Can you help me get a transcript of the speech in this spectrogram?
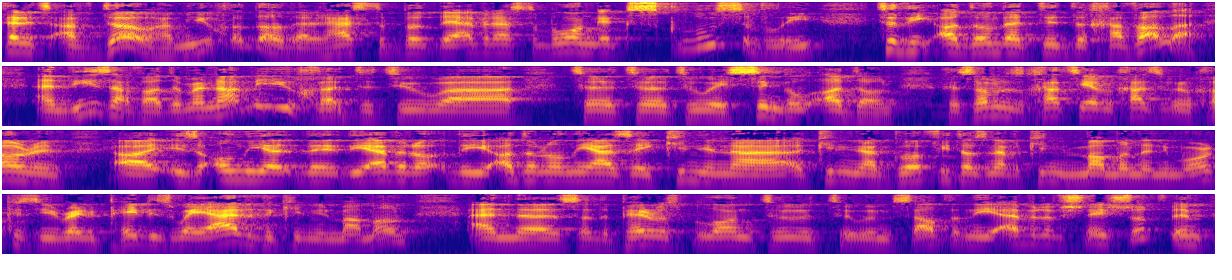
that it's avdo hamiyuchado that it has to the evidence has to belong exclusively to the adon that did the chavala, and these avadim are not miyuchad to. Uh, to, to, to a single adon because someone who's chatzi and chatzi ben chorin uh, is only a, the the evid, the adon only has a kinyan uh, a kinyan aguf. He doesn't have a kinyan mammon anymore because he already paid his way out of the kinyan mammon, and uh, so the peros belong to to himself. And the evid of shnei shutvim,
